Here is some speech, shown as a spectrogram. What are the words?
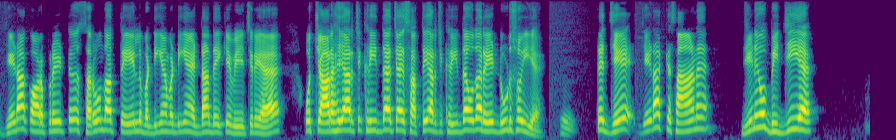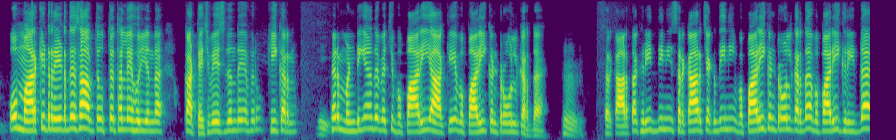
ਜਿਹੜਾ ਕਾਰਪੋਰੇਟ ਸਰੋਂ ਦਾ ਤੇਲ ਵੱਡੀਆਂ ਵੱਡੀਆਂ ਐਡਾਂ ਦੇ ਕੇ ਵੇਚ ਰਿਹਾ ਹੈ ਉਹ 4000 ਚ ਖਰੀਦਦਾ ਚਾਹੇ 7000 ਚ ਖਰੀਦਦਾ ਉਹਦਾ ਰੇਟ 150 ਹੀ ਹੈ। ਤੇ ਜੇ ਜਿਹੜਾ ਕਿਸਾਨ ਹੈ ਜਿਹਨੇ ਉਹ ਬੀਜੀ ਹੈ ਉਹ ਮਾਰਕੀਟ ਰੇਟ ਦੇ ਹਿਸਾਬ ਤੇ ਉੱਤੇ ਥੱਲੇ ਹੋਈ ਜਾਂਦਾ ਘਾਟੇ 'ਚ ਵੇਚ ਦਿੰਦੇ ਆ ਫਿਰ ਉਹ ਕੀ ਕਰਨ? ਫਿਰ ਮੰਡੀਆਂ ਦੇ ਵਿੱਚ ਵਪਾਰੀ ਆ ਕੇ ਵਪਾਰੀ ਕੰਟਰੋਲ ਕਰਦਾ ਹੈ। ਸਰਕਾਰ ਤਾਂ ਖਰੀਦਦੀ ਨਹੀਂ ਸਰਕਾਰ ਚੱਕਦੀ ਨਹੀਂ ਵਪਾਰੀ ਕੰਟਰੋਲ ਕਰਦਾ ਵਪਾਰੀ ਖਰੀਦਦਾ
